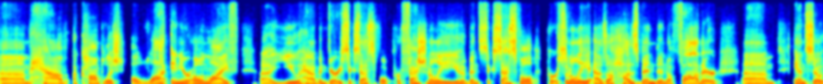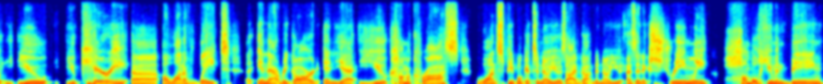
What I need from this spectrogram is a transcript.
um, have accomplished a lot in your own life. Uh, you have been very successful professionally. You have been successful personally as a husband and a father, um, and so you you carry uh, a lot of weight uh, in that regard. And yet, you come across once people get to know you, as I've gotten to know you, as an extremely humble human being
